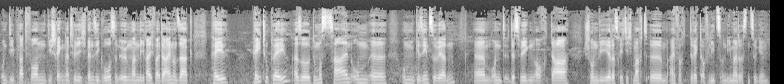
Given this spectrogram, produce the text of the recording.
und die Plattformen, die schränken natürlich, wenn sie groß sind, irgendwann die Reichweite ein und sagt, pay, pay to play. Also du musst zahlen, um, äh, um gesehen zu werden. Ähm, und deswegen auch da schon, wie ihr das richtig macht, ähm, einfach direkt auf Leads und E-Mail-Adressen zu gehen.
